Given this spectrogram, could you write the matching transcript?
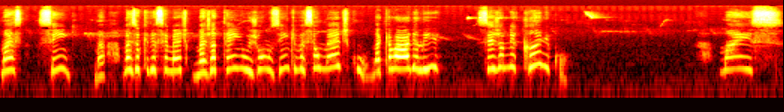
Mas Sim, mas eu queria ser médico. Mas já tem o Joãozinho que vai ser o um médico naquela área ali. Seja mecânico. Mas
